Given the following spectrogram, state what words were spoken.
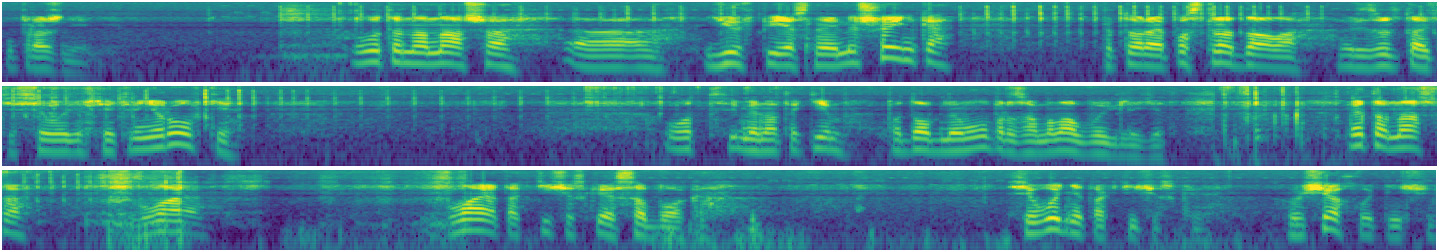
упражнения. Вот она наша э, UFPS-ная мишенька, которая пострадала в результате сегодняшней тренировки. Вот именно таким подобным образом она выглядит. Это наша злая злая тактическая собака. Сегодня тактическая. Вообще охотничья.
